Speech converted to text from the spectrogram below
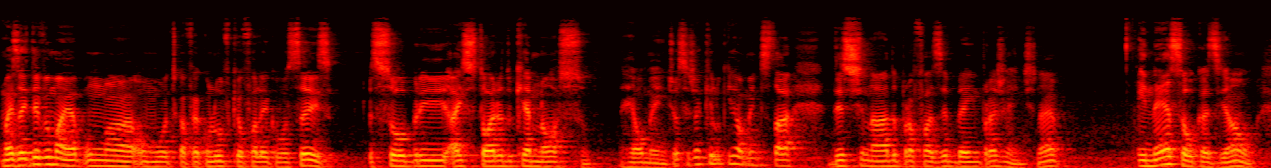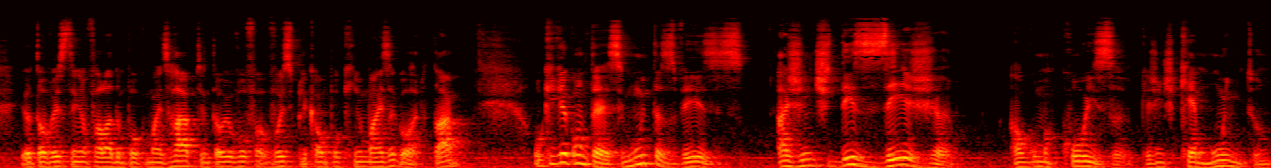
Mas aí teve uma, uma um outro café com luva que eu falei com vocês sobre a história do que é nosso realmente, ou seja, aquilo que realmente está destinado para fazer bem para gente, né? E nessa ocasião, eu talvez tenha falado um pouco mais rápido, então eu vou, vou explicar um pouquinho mais agora, tá? O que, que acontece? Muitas vezes a gente deseja alguma coisa que a gente quer muito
